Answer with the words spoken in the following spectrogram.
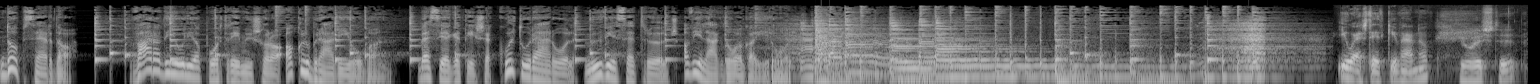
Dobszerda. Váradi Júlia portréműsora a Klubrádióban. Beszélgetések kultúráról, művészetről és a világ dolgairól. Jó estét kívánok! Jó estét!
